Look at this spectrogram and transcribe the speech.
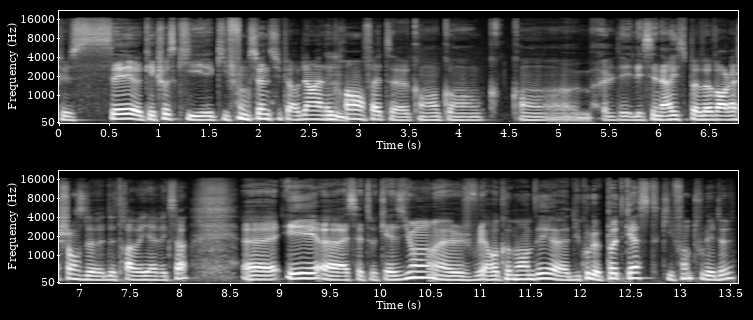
que c'est quelque chose qui, qui fonctionne super bien à l'écran en fait, quand, quand, quand euh, bah, les, les scénaristes peuvent avoir la chance de, de travailler avec ça. Euh, et euh, à cette occasion, euh, je voulais recommander du coup le podcast qu'ils font tous les deux.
